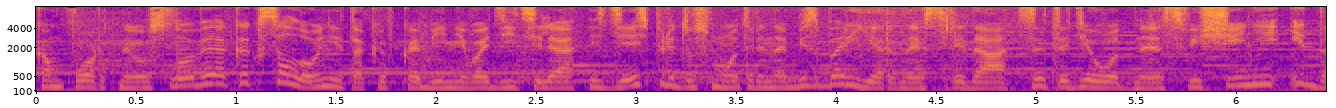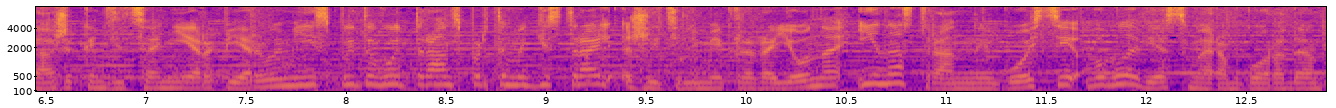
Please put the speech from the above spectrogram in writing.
Комфортные условия как в салоне, так и в кабине водителя. Здесь предусмотрена безбарьерная среда, светодиодное освещение и даже кондиционер. Первыми испытывают транспорт и магистраль жители микрорайона и иностранные гости во главе с мэром города.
